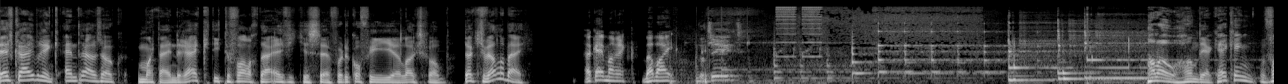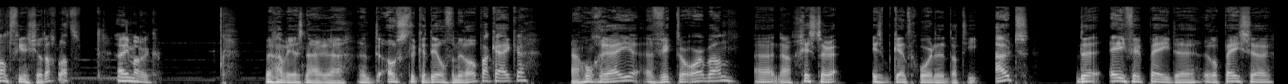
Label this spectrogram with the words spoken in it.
Dave Krijbrink en trouwens ook Martijn de Rijk, die toevallig daar eventjes voor de koffie uh, langs kwam. Dankjewel erbij. Oké, okay, Mark. Bye bye. Tot ziens. Hallo, Han-Dirk Hekking van het Financieel Dagblad. Hey Mark. We gaan weer eens naar uh, het oostelijke deel van Europa kijken. Naar Hongarije, Viktor Orban. Uh, nou, gisteren is bekend geworden dat hij uit de EVP, de Europese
